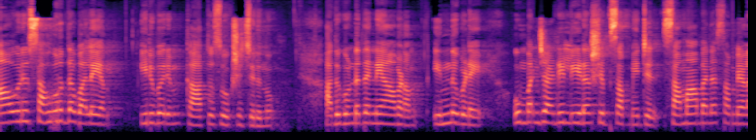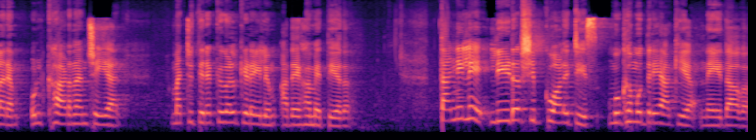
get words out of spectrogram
ആ ഒരു സൗഹൃദ വലയം ഇരുവരും കാത്തു സൂക്ഷിച്ചിരുന്നു. അതുകൊണ്ട് തന്നെ ആവണം ഇന്നിവിടെ ഉമ്മൻചാണ്ടി ലീഡർഷിപ്പ് സബ്മിറ്റിൽ സമാപന സമ്മേളനം ഉദ്ഘാടനം ചെയ്യാൻ മറ്റു തിരക്കുകൾക്കിടയിലും അദ്ദേഹം എത്തിയത്. തന്നിലെ ലീഡർഷിപ്പ് ക്വാളിറ്റീസ് മുഖമുദ്രയാക്കിയ നേതാവ്.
